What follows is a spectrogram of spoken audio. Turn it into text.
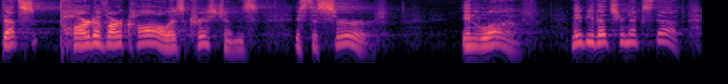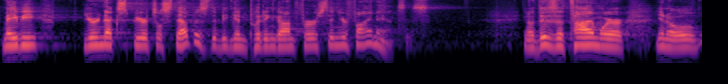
That's part of our call as Christians is to serve in love. Maybe that's your next step. Maybe your next spiritual step is to begin putting God first in your finances. You know, this is a time where, you know,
